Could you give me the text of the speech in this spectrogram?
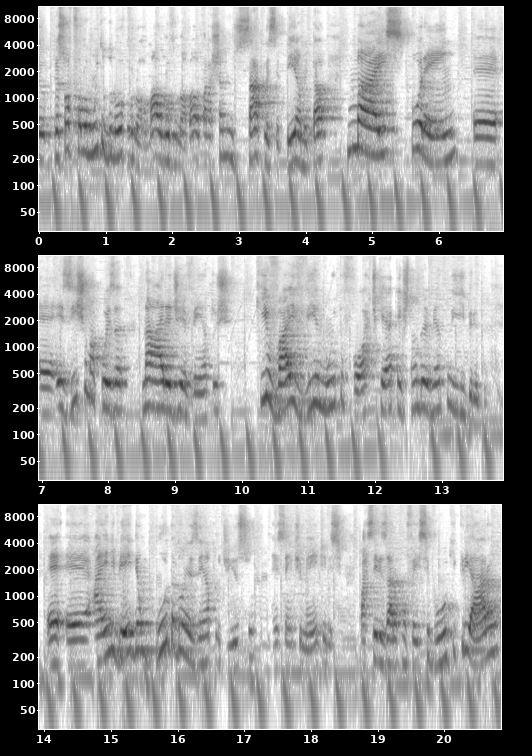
O pessoal falou muito do novo normal, novo normal, estava achando um saco esse termo e tal, mas, porém, é, é, existe uma coisa na área de eventos que vai vir muito forte, que é a questão do evento híbrido. É, é, a NBA deu um puta de um exemplo disso recentemente. Eles parcerizaram com o Facebook, criaram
